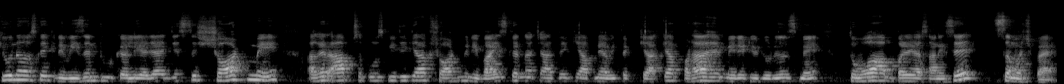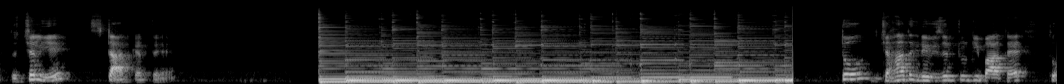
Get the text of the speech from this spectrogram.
क्यों ना उसका एक रिवीजन टूर कर लिया जाए, जिससे शॉर्ट में अगर आप सपोज़ कीजिए कि आप शॉर्ट में रिवाइज करना चाहते हैं कि आपने अभी तक क्या क्या पढ़ा है मेरे ट्यूटोरियल्स में तो वो आप बड़े आसानी से समझ पाए। तो चलिए स्टार्ट करते हैं। तो जहाँ तक रिवीजन टू की बात है तो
